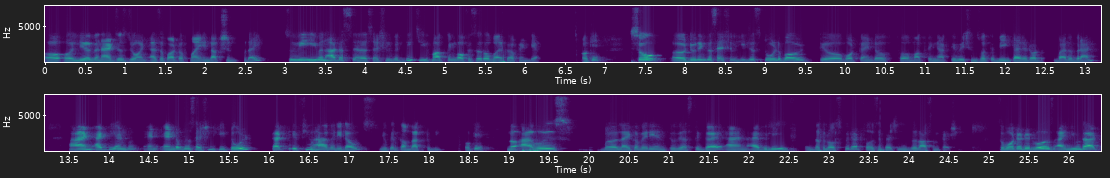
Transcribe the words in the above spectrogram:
uh, earlier when I had just joined as a part of my induction, right? So we even had a session with the chief marketing officer of Wildcraft India. Okay, so uh, during the session, he just told about uh, what kind of uh, marketing activations were being carried out by the brand, and at the end, end of the session, he told that if you have any doubts, you can come back to me. Okay. Now, I was uh, like a very enthusiastic guy, and I believe the philosophy that first impression is the last impression. So, what I did was, I knew that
